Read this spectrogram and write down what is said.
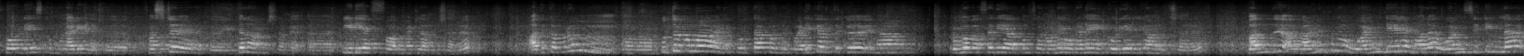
ஃபோர் டேஸ்க்கு முன்னாடி எனக்கு ஃபஸ்ட்டு எனக்கு இதில் அனுப்பிச்சாங்க. பிடிஎஃப் ஃபார்மேட்டில் அனுப்பிச்சாரு. அதுக்கப்புறம் புத்தகமாக எனக்கு கொடுத்தா கொஞ்சம் படிக்கிறதுக்கு ஏன்னா ரொம்ப வசதியாக இருக்கும்னு சொன்னோடனே உடனே கொரியர்லேயும் அனுப்பிச்சாரு. வந்து அவர் அனுப்பின ஒன் டேல என்னால் ஒன் சிட்டிங்கில்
